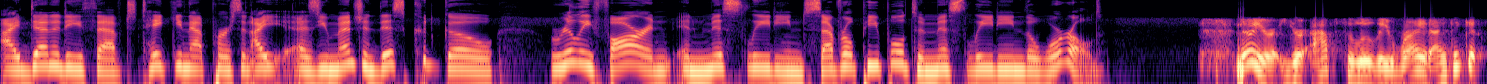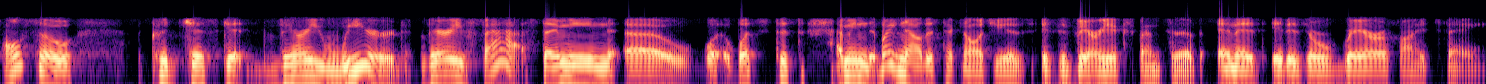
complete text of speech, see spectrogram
identity theft, taking that person? I, as you mentioned, this could go really far in, in misleading several people to misleading the world. No, you're you're absolutely right. I think it also could just get very weird very fast. I mean, uh, what, what's this? I mean, right now this technology is is very expensive, and it, it is a rarefied thing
